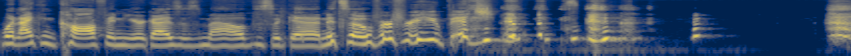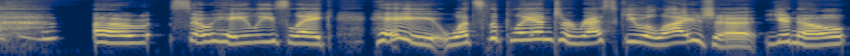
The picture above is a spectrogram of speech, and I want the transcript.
when I can cough in your guys' mouths again, it's over for you, bitch. Um, so Hayley's like, "Hey, what's the plan to rescue Elijah? You know,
